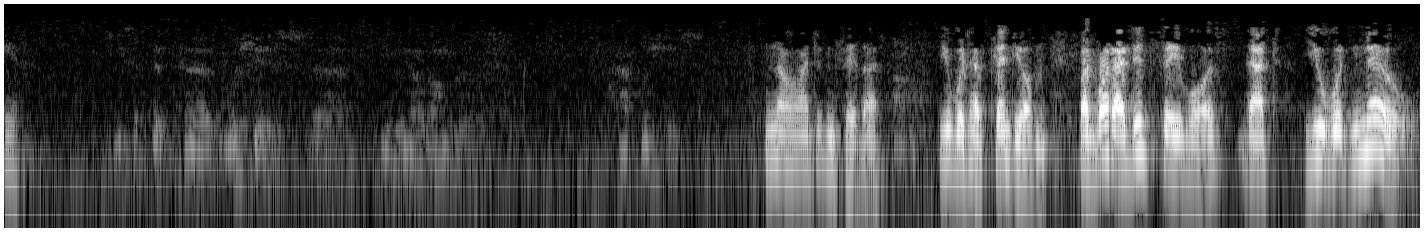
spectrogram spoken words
Yes. You said that uh, wishes, uh, you no longer have wishes. No, I didn't say that. You would have plenty of them. But what I did say was that you would know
